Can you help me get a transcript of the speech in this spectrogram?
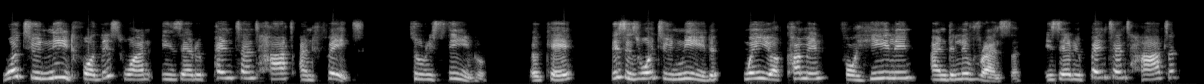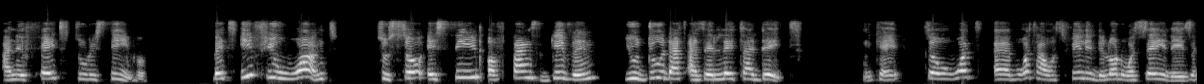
What you need for this one is a repentant heart and faith to receive. Okay. This is what you need when you're coming for healing and deliverance. Is a repentant heart and a faith to receive. But if you want to sow a seed of thanksgiving, you do that as a later date. Okay. So what uh, what I was feeling the Lord was saying is,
